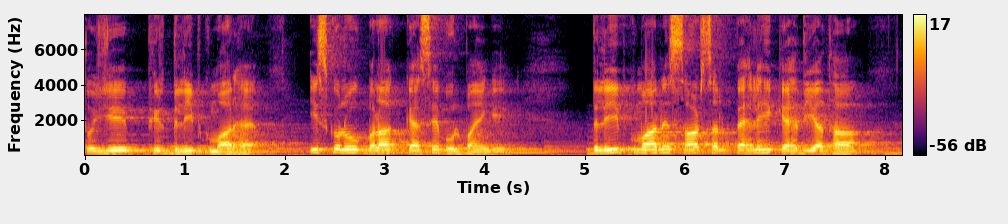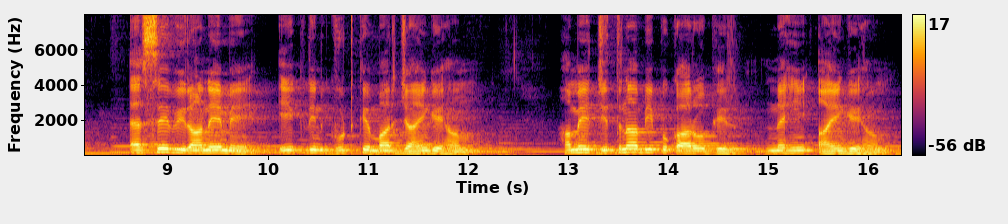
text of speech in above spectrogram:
तो ये फिर दिलीप कुमार है। इसको लोग भला कैसे भूल पाएँगे? दिलीप कुमार ने 60 साल पहले ही कह दिया था ऐसे वीराने में एक दिन घुट के मर जाएँगे हम। हमें जितना भी पुकारो फिर नहीं आएँगे हम।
